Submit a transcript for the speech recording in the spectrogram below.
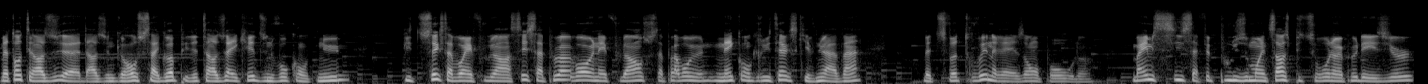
mettons, tu es rendu euh, dans une grosse saga, puis là, tu es rendu à écrire du nouveau contenu, puis tu sais que ça va influencer, ça peut avoir une influence, ça peut avoir une incongruité avec ce qui est venu avant, ben, tu vas te trouver une raison pour, là. Même si ça fait plus ou moins de sens, puis tu roules un peu des yeux,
